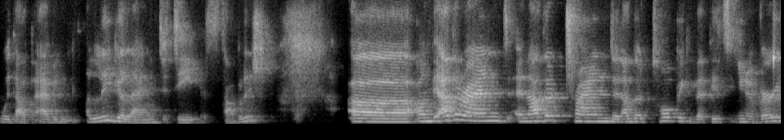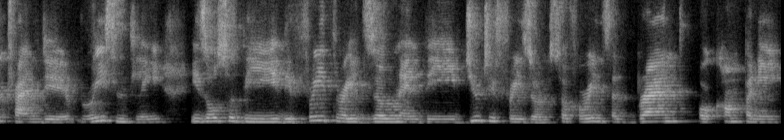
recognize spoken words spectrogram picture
without having a legal entity established. Uh, on the other end, another trend, another topic that is you know very trendy recently is also the, the free trade zone and the duty free zone. So, for instance, brand or company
